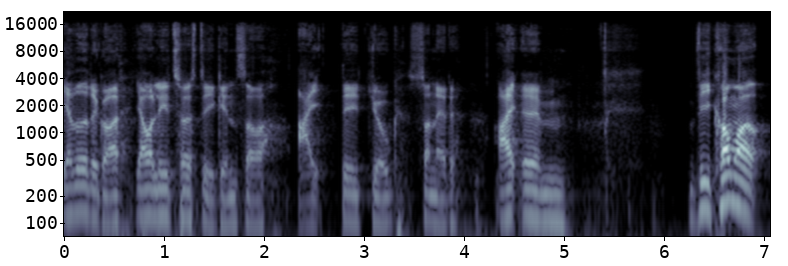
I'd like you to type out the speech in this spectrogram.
Jeg ved det godt. Jeg var lidt tørstig igen, så ej, det er et joke. Sådan er det. Ej, øhm, vi kommer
